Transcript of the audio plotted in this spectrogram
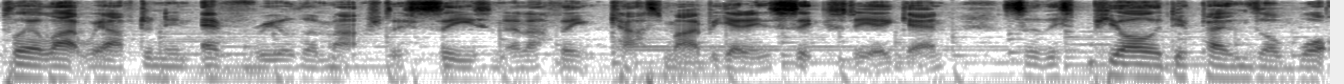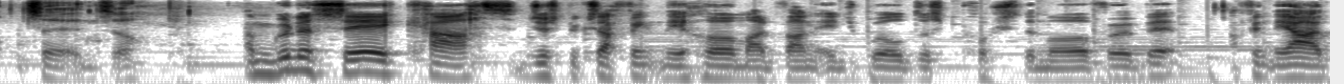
Play like we have done in every other match this season, and I think Cass might be getting 60 again. So this purely depends on what turns up. I'm gonna say Cass just because I think the home advantage will just push them over a bit. I think they are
